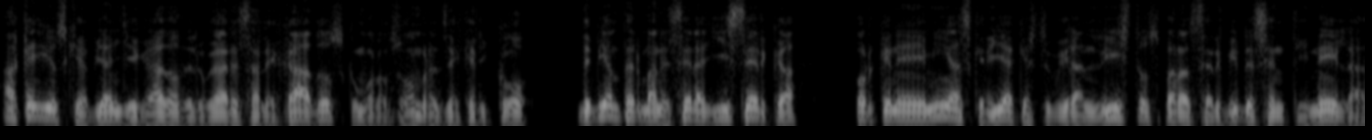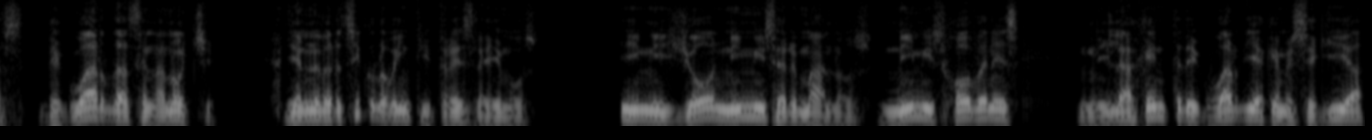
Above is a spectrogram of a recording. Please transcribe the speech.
Aquellos que habían llegado de lugares alejados, como los hombres de Jericó, debían permanecer allí cerca, porque Nehemías quería que estuvieran listos para servir de centinelas, de guardas en la noche. Y en el versículo 23 leemos, Y ni yo ni mis hermanos, ni mis jóvenes, ni la gente de guardia que me seguía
